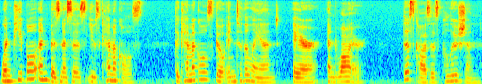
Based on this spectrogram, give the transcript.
When people and businesses use chemicals, the chemicals go into the land, air, and water. This causes pollution.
